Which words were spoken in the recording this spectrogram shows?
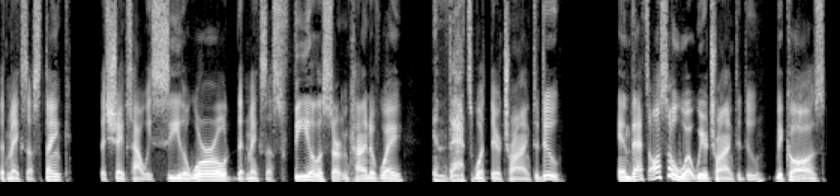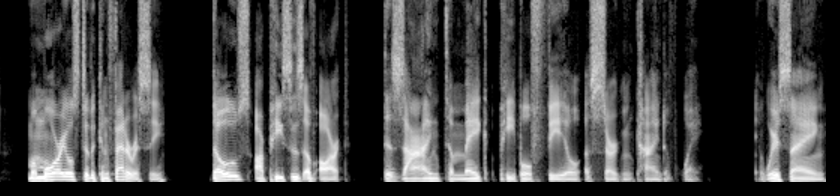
that makes us think, that shapes how we see the world, that makes us feel a certain kind of way. And that's what they're trying to do. And that's also what we're trying to do because memorials to the Confederacy, those are pieces of art designed to make people feel a certain kind of way. And we're saying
